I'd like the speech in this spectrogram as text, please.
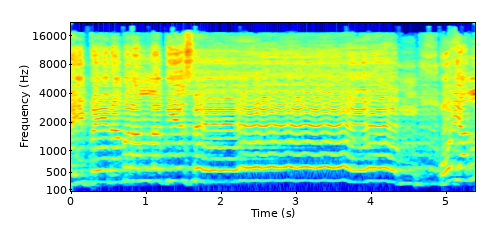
যেই ব্রেন আমার আল্লাহ দিয়েছে ওই আল্লাহর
